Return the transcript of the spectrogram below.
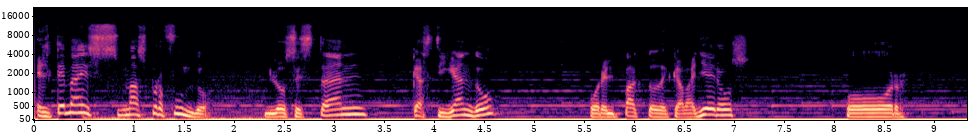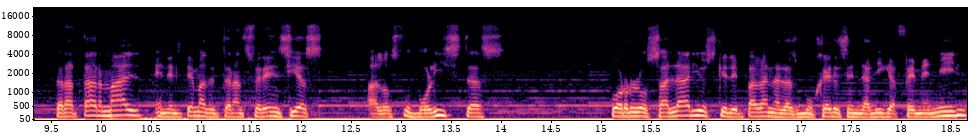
el tema es más profundo. Los están castigando por el pacto de caballeros, por tratar mal en el tema de transferencias a los futbolistas, por los salarios que le pagan a las mujeres en la liga femenil,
